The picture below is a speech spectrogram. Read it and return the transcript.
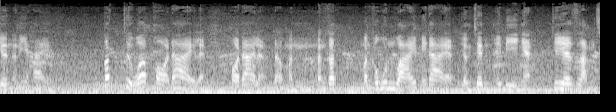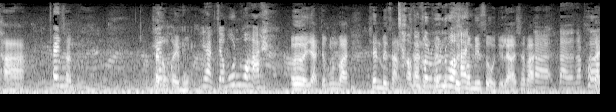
ยื่นอันนี้ให้ ก็ถือว่าพอได้แหละ พอได้แหละ แต่มันมันก็มันก็วุ่นวายไม่ได้อะอย่างเช่นไอ้บีเงี้ยที่จะสั่งชาเป็น ชาชานมไข่มุก อยากจะวุ่นวาย เอออยากจะวุ่นวาย เช่นไปสั่งชอบชาเป็นนคนมไข่วุ่มุกนวายคือเขามีสูตรอยู่แล้วใช่ป่ะ แต่แต่จะเพิ่มแต่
